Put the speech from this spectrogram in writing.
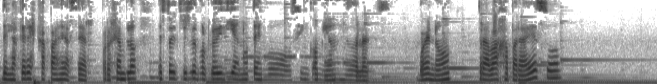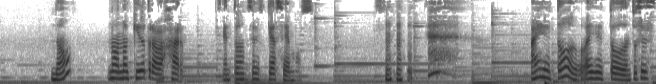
de las que eres capaz de hacer. Por ejemplo, estoy triste porque hoy día no tengo 5 millones de dólares. Bueno, trabaja para eso. ¿No? No, no quiero trabajar. Entonces, ¿qué hacemos? hay de todo, hay de todo. Entonces,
